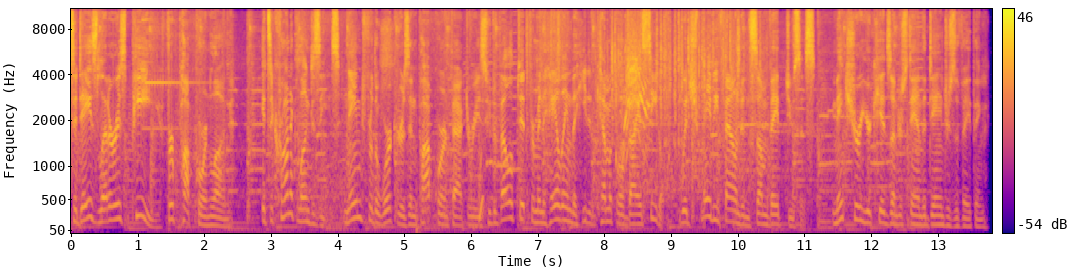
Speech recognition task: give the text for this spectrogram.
Today's letter is P for popcorn lung. It's a chronic lung disease named for the workers in popcorn factories who developed it from inhaling the heated chemical diacetyl, which may be found in some vape juices. Make sure your kids understand the dangers of vaping.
